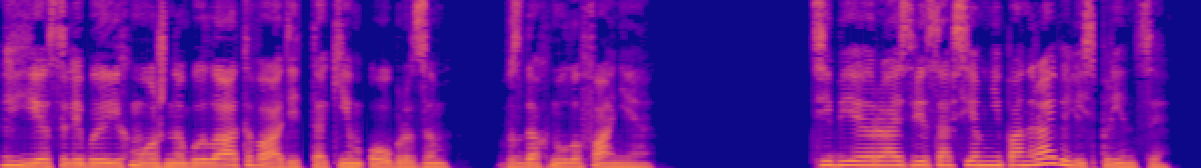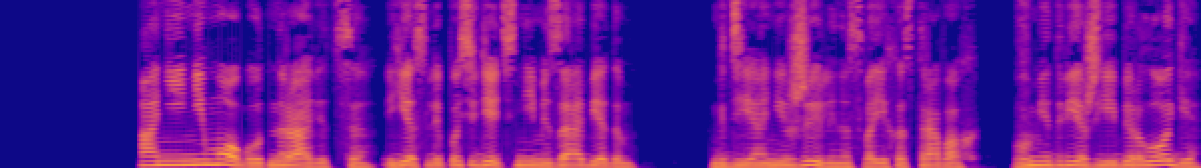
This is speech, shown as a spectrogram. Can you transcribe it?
«Если бы их можно было отвадить таким образом», — вздохнула Фания. «Тебе разве совсем не понравились принцы?» «Они не могут нравиться, если посидеть с ними за обедом. Где они жили на своих островах? В медвежьей берлоге?»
